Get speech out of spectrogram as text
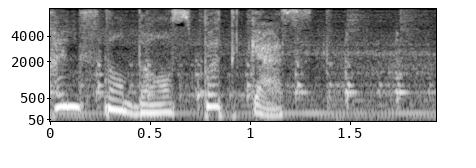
Trends Tendance Podcast.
